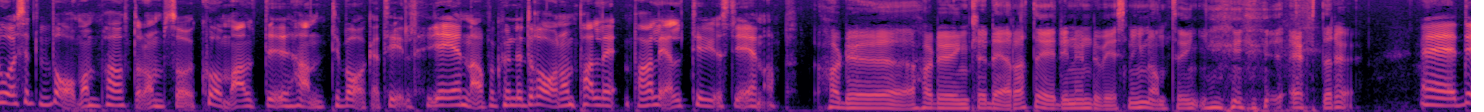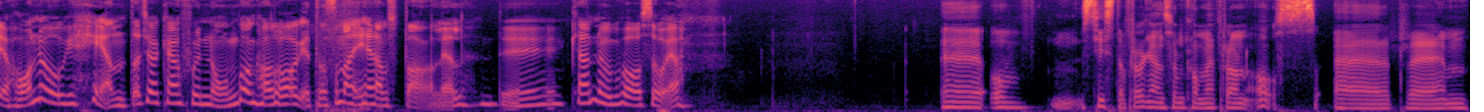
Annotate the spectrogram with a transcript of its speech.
oavsett vad man pratar om så kom alltid han tillbaka till Genarp och kunde dra någon parallell till just Genarp. Har du, har du inkluderat det i din undervisning någonting efter det? Eh, det har nog hänt att jag kanske någon gång har dragit en sån här Genarpsparallell. Det kan nog vara så ja. Eh, och sista frågan som kommer från oss är ehm,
